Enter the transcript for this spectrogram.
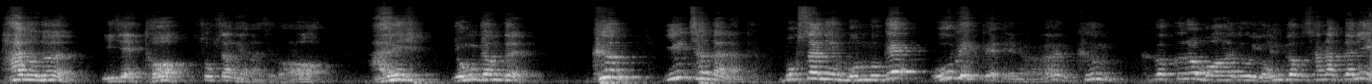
한우는 이제 더 속상해가지고 아이 용병들 금 1천 달란트 목사님 몸무게 500배 되는 금 그거 끌어모아가지고 용병 사놨더니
